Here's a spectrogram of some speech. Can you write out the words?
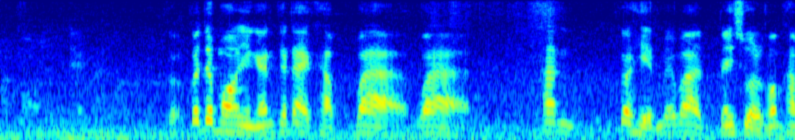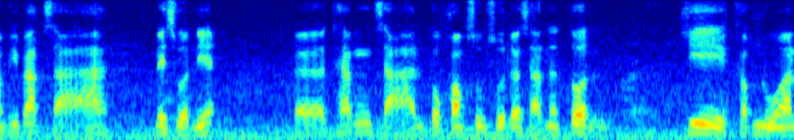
มันมองอย่างนี้ได้ไหมก็ก็จะมองอย่างนั้นก็ได้ครับว่าว่าท่านก็เห็นไหมว่าในส่วนของคำพิพากษาในส่วนเนี้ยเอ่อทั้งศาลปกครองสูงสุดและศาลชั้นต้น ที่คำนวณ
